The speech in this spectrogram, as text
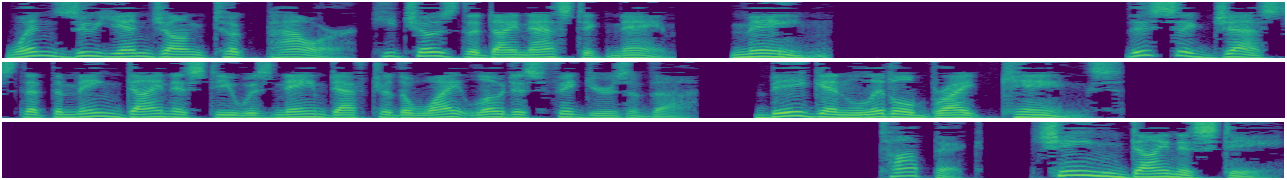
When Zhu Yuanzhang took power, he chose the dynastic name, Ming. This suggests that the Ming dynasty was named after the White Lotus figures of the Big and Little Bright Kings. Qing dynasty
